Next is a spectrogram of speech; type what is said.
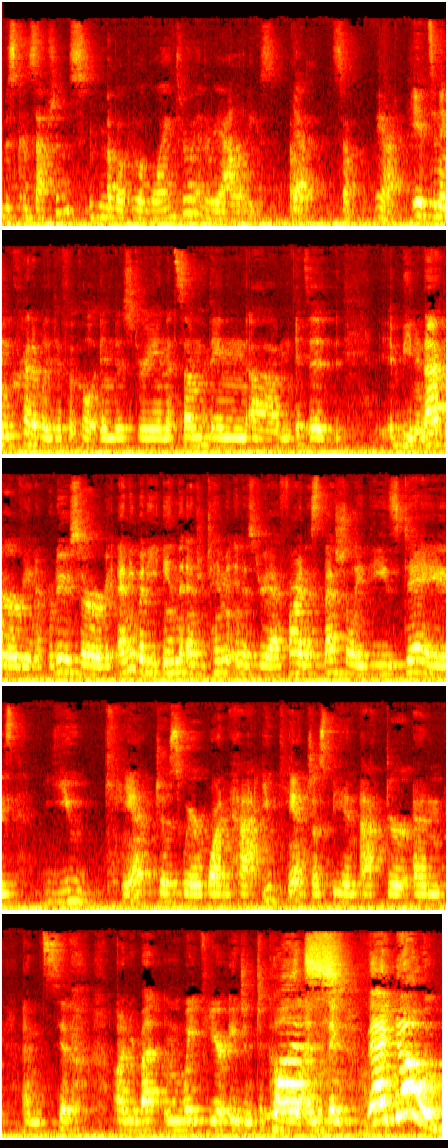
misconceptions Mhm. about people going through and the realities of Yeah. it. So yeah, it's an incredibly difficult industry, and it's something. Um, it's a being an actor or being a producer, or anybody in the entertainment industry. I find, especially these days, you can't just wear one hat. You can't just be an actor and and sit on your butt and wait for your agent to call What? and think. I know.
